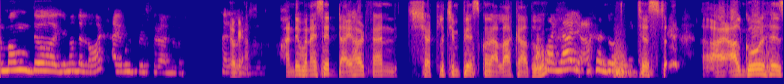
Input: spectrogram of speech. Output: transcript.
among the you know the lot, I would prefer Allu. Arjun. Okay. అంటే when Yeah, hard fan I'll go his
